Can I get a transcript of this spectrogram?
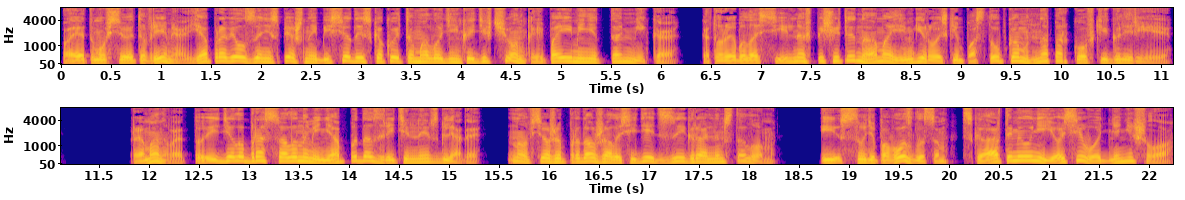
Поэтому все это время я провел за неспешной беседой с какой-то молоденькой девчонкой по имени Тамика, которая была сильно впечатлена моим геройским поступком на парковке галереи. Романова то и дело бросала на меня подозрительные взгляды, но все же продолжала сидеть за игральным столом. И, судя по возгласам, с картами у нее сегодня не шло.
